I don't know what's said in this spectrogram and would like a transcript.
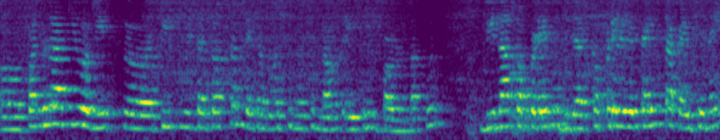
पंधरा किंवा वीस तीस मिनिटाचं असतं ना त्याच्यात वॉशिंग मशीन लावून द्यायचं ही पावडर टाकून. बिना कपडे म्हणजे कपडे वगैरे काहीच टाकायचे नाही.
